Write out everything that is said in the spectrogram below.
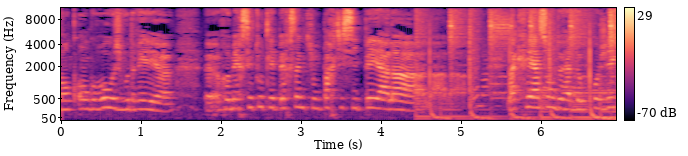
Donc en gros, je voudrais euh, remercier toutes les personnes qui ont participé à la, la, la la création de هذا البروجي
